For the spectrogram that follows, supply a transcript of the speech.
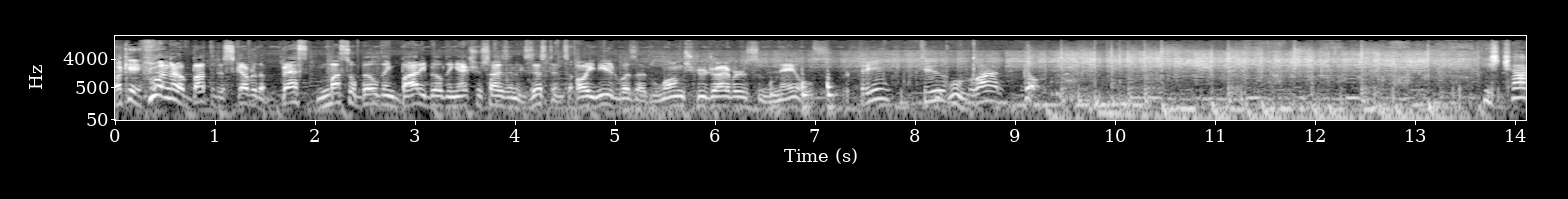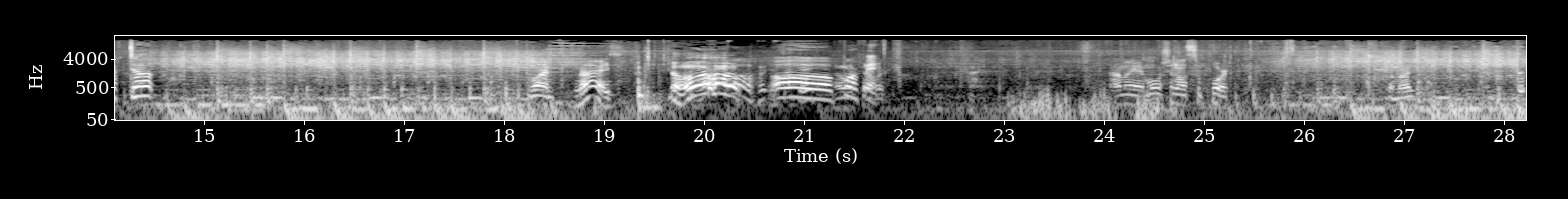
Okay. I'm about to discover the best muscle building, bodybuilding exercise in existence. All you needed was a long screwdriver, some nails. Three, two, one, go. He's chalked up. One. Nice. Oh! Oh, Oh, forfeit. I'm an emotional support. Come on. Come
